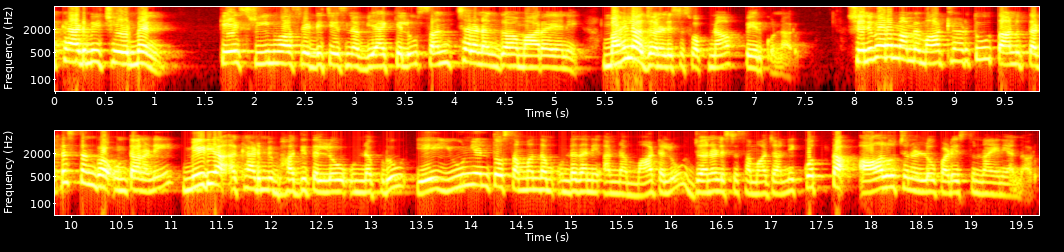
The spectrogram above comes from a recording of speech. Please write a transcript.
academy chairman K. Srinivas Reddy చేసిన వ్యాఖ్యలు సంచలనంగా మారాయని మహిళా జర్నలిస్ట్ స్వప్న పేర్కొన్నారు. శనివారం ఆమె మాట్లాడుతూ తాను తటస్థంగా ఉంటానని మీడియా అకాడమీ బాధ్యతల్లో ఉన్నప్పుడు ఏ యూనియన్తో సంబంధం ఉండదని అన్న మాటలు జర్నలిస్టు సమాజాన్ని కొత్త ఆలోచనల్లో పడేస్తున్నాయని అన్నారు.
